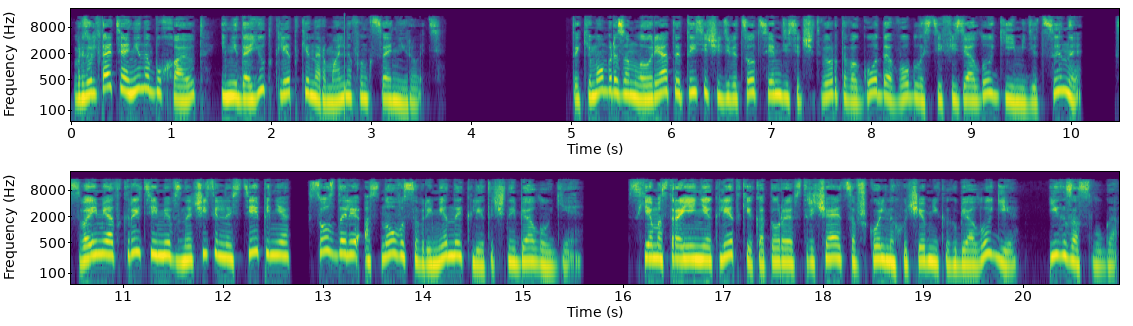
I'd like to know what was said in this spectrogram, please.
В результате они набухают и не дают клетке нормально функционировать. Таким образом, лауреаты 1974 года в области физиологии и медицины своими открытиями в значительной степени создали основу современной клеточной биологии. Схема строения клетки, которая встречается в школьных учебниках биологии, их заслуга.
